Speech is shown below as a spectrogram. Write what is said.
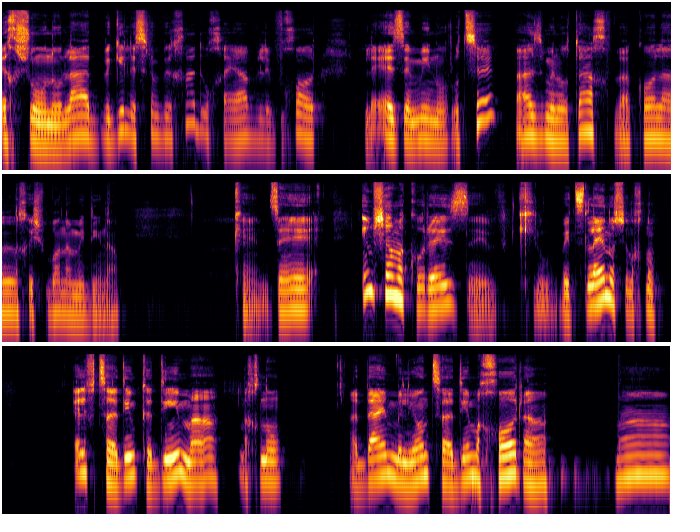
איך שהוא נולד, בגיל 21 הוא חייב לבחור לאיזה מין הוא רוצה, ואז מנותח והכל על חשבון המדינה. כן, זה, אם שמה קורה זה כאילו, ואצלנו שאנחנו אלף צעדים קדימה, אנחנו עדיין מיליון צעדים אחורה, מה,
